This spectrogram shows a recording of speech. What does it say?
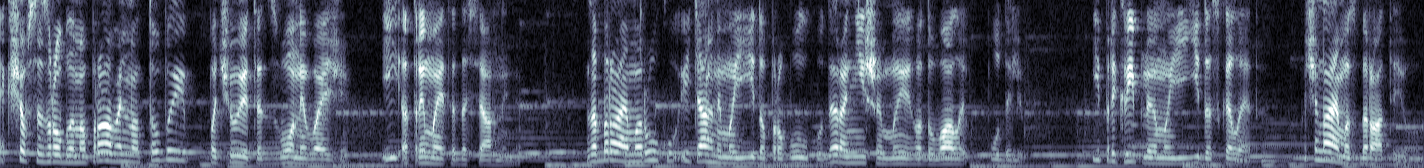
Якщо все зроблено правильно, то ви почуєте дзвони вежі і отримаєте досягнення. Забираємо руку і тягнемо її до провулку, де раніше ми годували пуделів, і прикріплюємо її до скелета. Починаємо збирати його.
